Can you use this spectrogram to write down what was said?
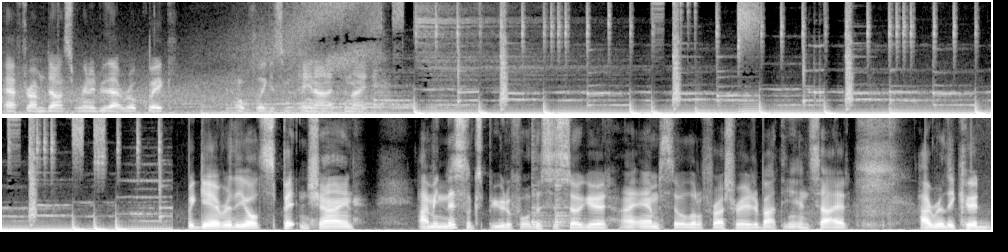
after I'm done. So we're gonna do that real quick and hopefully get some paint on it tonight. We gave her the old spit and shine. I mean, this looks beautiful. This is so good. I am still a little frustrated about the inside. I really could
